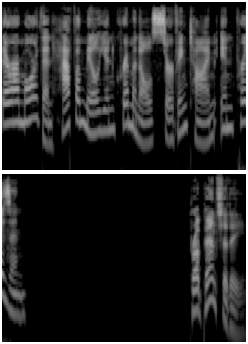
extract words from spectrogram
there are more than half a million criminals serving time in prison. Propensity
